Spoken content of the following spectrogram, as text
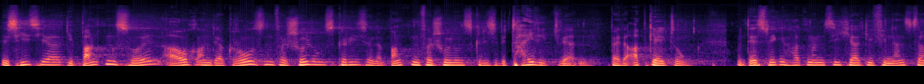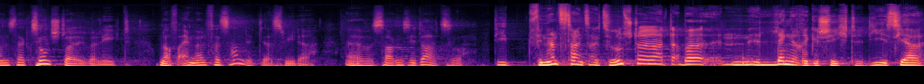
es hieß ja, die Banken sollen auch an der großen Verschuldungskrise, an der Bankenverschuldungskrise beteiligt werden bei der Abgeltung. Und deswegen hat man sich ja die Finanztransaktionssteuer überlegt. Und auf einmal versandet das wieder. Äh, was sagen Sie dazu? Die Finanztransaktionssteuer hat aber eine längere Geschichte. Die ist ja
